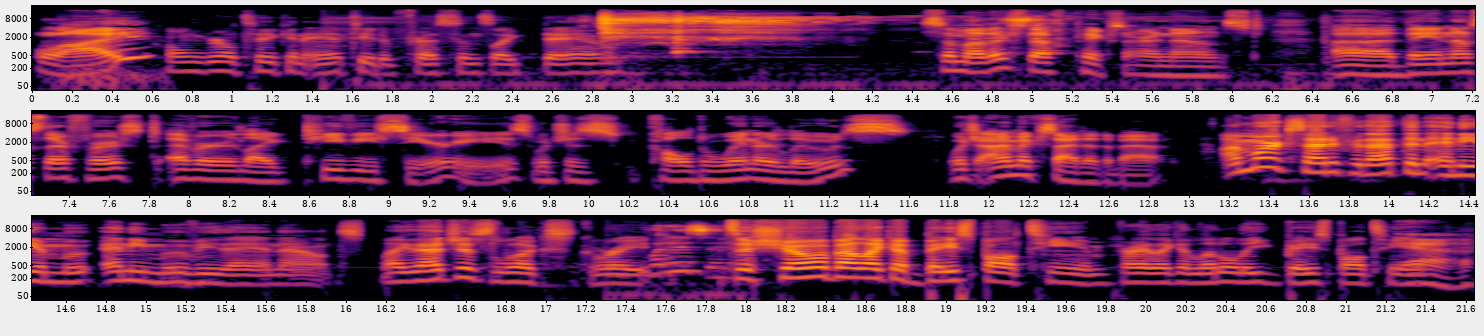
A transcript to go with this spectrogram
why? Homegirl taking antidepressants. Like damn. Some other stuff Pixar announced. Uh, they announced their first ever like TV series, which is called Win or Lose, which I'm excited about. I'm more excited for that than any any movie they announced. Like that just looks great. What is it? It's a show about like a baseball team, right? Like a little league baseball team. Yeah.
